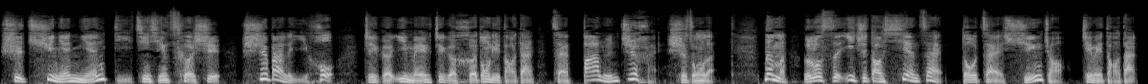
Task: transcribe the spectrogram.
是去年年底进行测试失败了以后，这个一枚这个核动力导弹在巴伦支海失踪了。那么俄罗斯一直到现在都在寻找这枚导弹。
